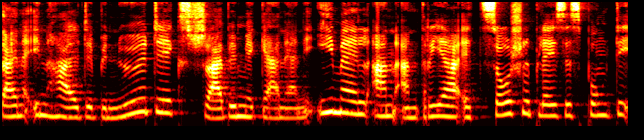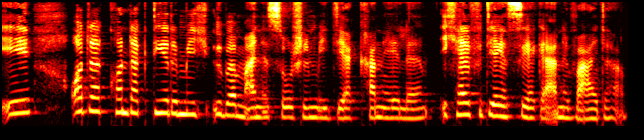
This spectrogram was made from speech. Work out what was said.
deiner Inhalte benötigst, schreibe mir gerne eine E-Mail an andrea@socialplaces.de oder kontaktiere mich über meine Social Media Kanäle. Ich helfe dir sehr gerne weiter.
